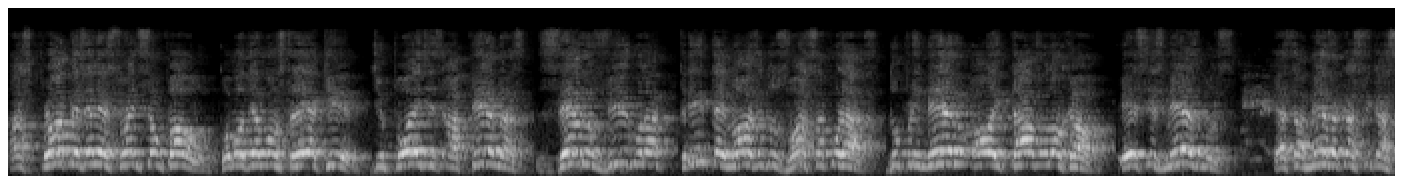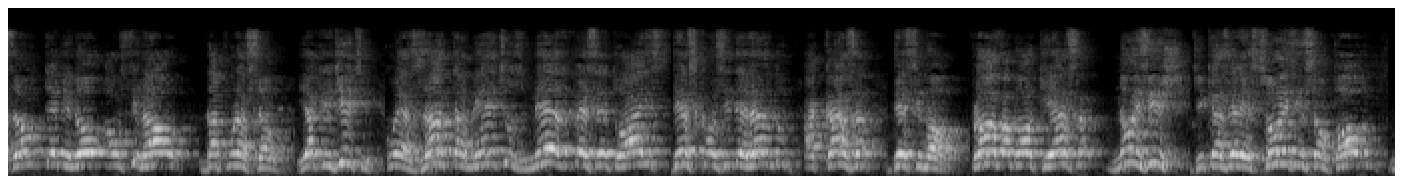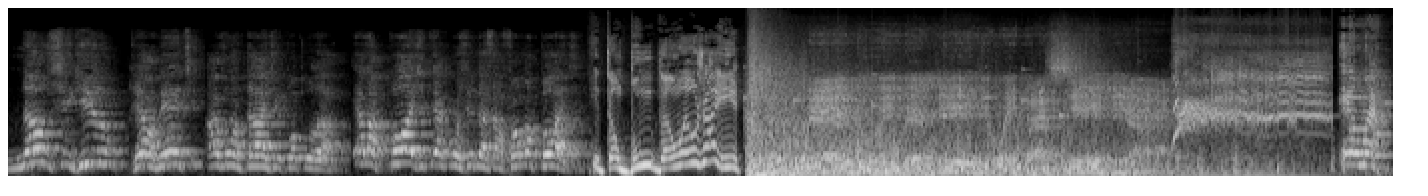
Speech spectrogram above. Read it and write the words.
As próprias eleições de São Paulo, como eu demonstrei aqui, depois de apenas 0,39 dos votos apurados, do primeiro ao oitavo local, esses mesmos essa mesma classificação terminou ao final da apuração. E acredite, com exatamente os mesmos percentuais, desconsiderando a casa decimal. Prova maior que essa não existe de que as eleições em São Paulo não seguiram realmente a vontade popular. Ela pode ter acontecido dessa forma? Pode. Então, bundão é o Jair. Medo e delírio em Brasília. É uma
